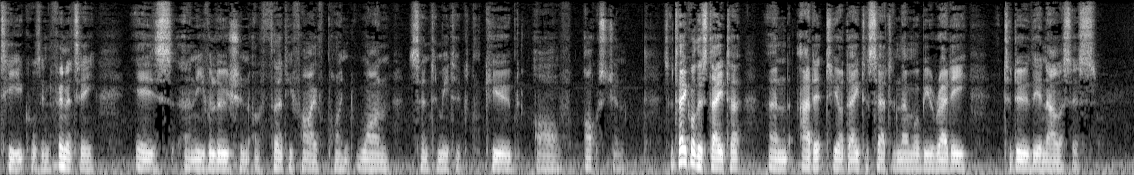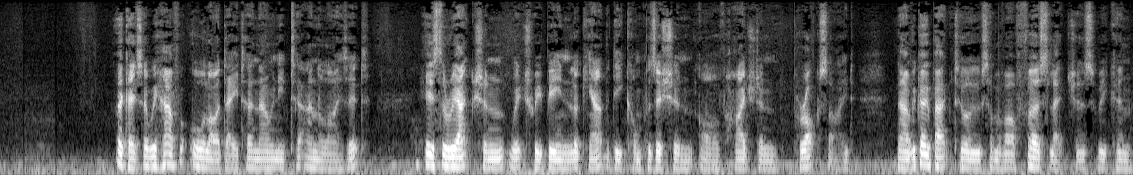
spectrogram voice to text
t equals infinity is an evolution of 35.1 centimeter cubed of oxygen. So take all this data and add it to your data set and then we'll be ready to do the analysis. Okay, so we have all our data, now we need to analyse it. Here's the reaction which we've been looking at, the decomposition of hydrogen peroxide. Now if we go back to some of our first lectures, we can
